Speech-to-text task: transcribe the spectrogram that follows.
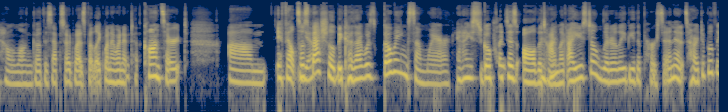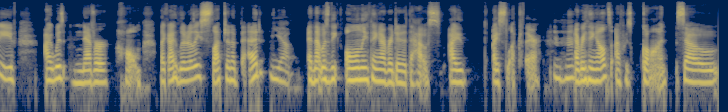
how long ago this episode was, but like when I went out to the concert, um, it felt so Yep. special because I was going somewhere, and I used to go places all the time. Mhm. Like I used to literally be the person, and it's hard to believe I was never home. Like I literally slept in a bed, Yeah. and that was the only thing I ever did at the house. I I slept there Mhm. everything else i was gone so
